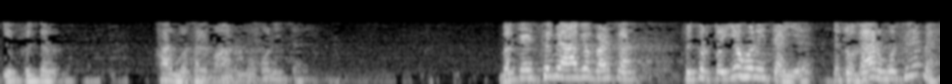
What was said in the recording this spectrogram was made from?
کی فکر ہر مسلمان کو ہونی چاہیے۔ بلکہ اس سے بھی آگے بڑھ کر فکر تو یہ ہونی چاہیے کہ جو غیر مسلم ہیں،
